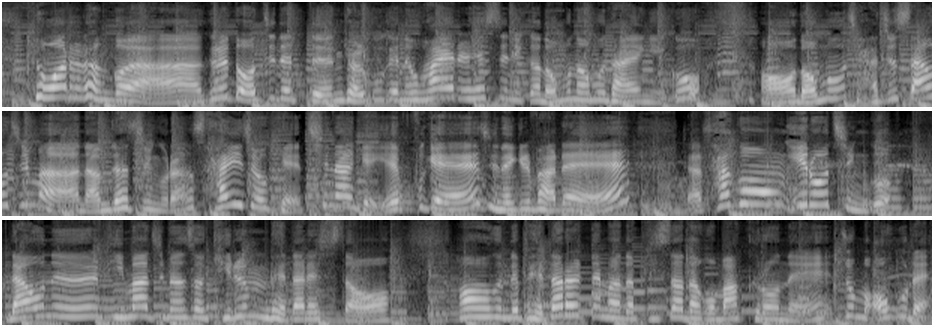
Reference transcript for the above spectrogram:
통화를 한 거야. 그래도 어찌됐든 결국에는 화해를 했으니까 너무너무 다행이고, 어, 너무 자주 싸우지만 남자친구랑 사이좋게, 친하게, 예쁘게 지내길 바래. 자, 4015 친구. 나 오늘 비 맞으면서 기름 배달했어. 아 근데 배달할 때마다 비싸다고 막 그러네. 좀 억울해.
